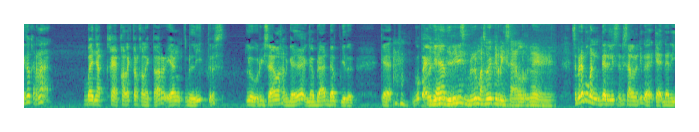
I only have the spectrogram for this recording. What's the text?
Itu karena banyak kayak kolektor-kolektor yang beli terus lu resell harganya nggak beradab gitu. Kayak gue Oh, pengen jadi, jadi ini sebenarnya masuknya ke resellernya ya? sebenarnya bukan dari res- reseller juga kayak dari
